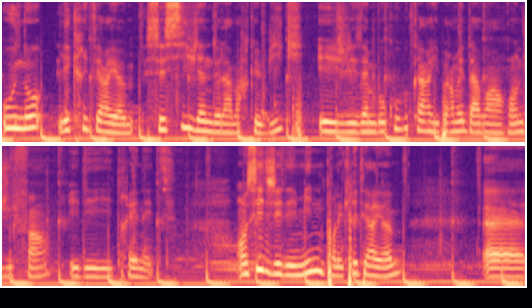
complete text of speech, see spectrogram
uno, les critériums. Ceux-ci viennent de la marque Bic et je les aime beaucoup car ils permettent d'avoir un rendu fin et des traits nets. Ensuite, j'ai des mines pour les critériums. Euh,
